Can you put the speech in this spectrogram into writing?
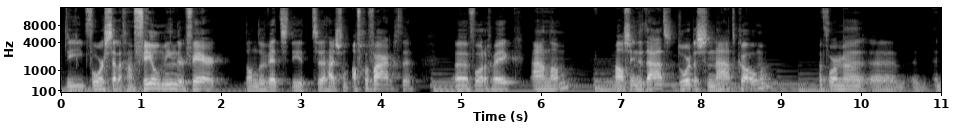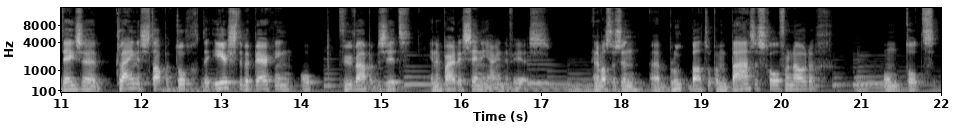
Die voorstellen gaan veel minder ver dan de wet die het Huis van Afgevaardigden vorige week aannam. Maar als ze inderdaad door de Senaat komen, vormen uh, deze kleine stappen toch de eerste beperking op vuurwapenbezit in een paar decennia in de VS. En er was dus een uh, bloedbad op een basisschool voor nodig om tot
